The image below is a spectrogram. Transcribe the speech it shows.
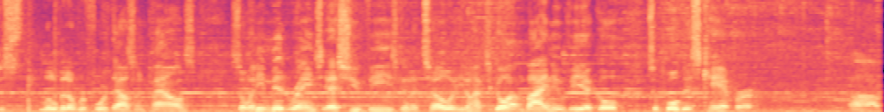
just a little bit over 4,000 pounds. So any mid-range SUV is going to tow it. You don't have to go out and buy a new vehicle to pull this camper. Um,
